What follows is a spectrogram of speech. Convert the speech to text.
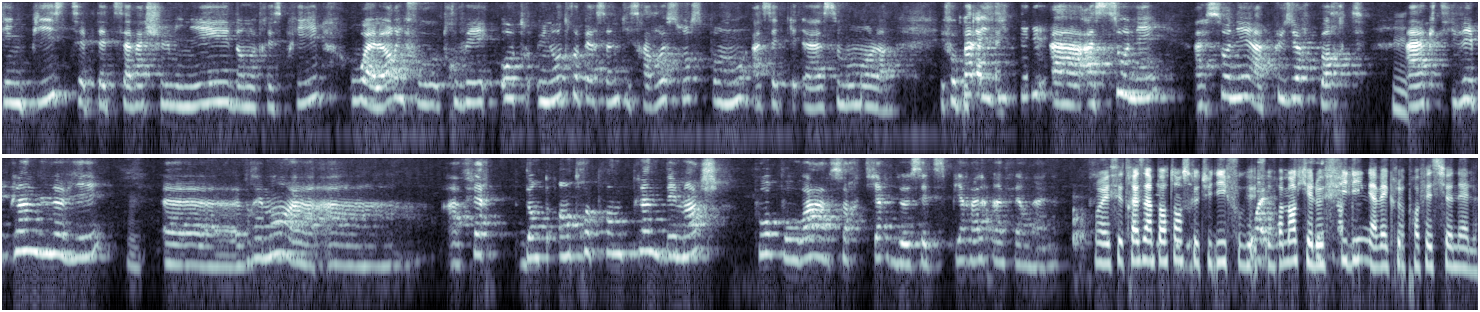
une piste, c'est peut-être ça va cheminer dans notre esprit, ou alors il faut trouver autre, une autre personne qui sera ressource pour nous à, cette, à ce moment-là. Il ne faut pas hésiter à, à, sonner, à sonner à plusieurs portes, hmm. à activer plein de leviers, hmm. euh, vraiment à à faire, d'entreprendre plein de démarches pour pouvoir sortir de cette spirale infernale. Oui, c'est très important ce que tu dis. Il faut, vraiment qu'il y ait le feeling avec le professionnel.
